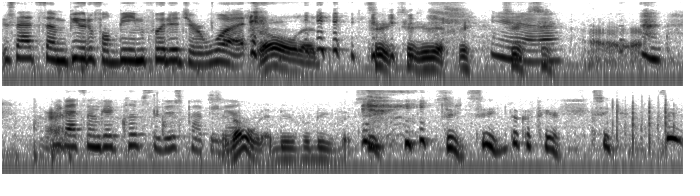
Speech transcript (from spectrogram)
Is that some beautiful bean footage or what? Roll that. See, see, do this. See, Yeah. We got some good clips of this puppy roll oh, that beautiful beaver. See, see, see, look up here. See, see.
